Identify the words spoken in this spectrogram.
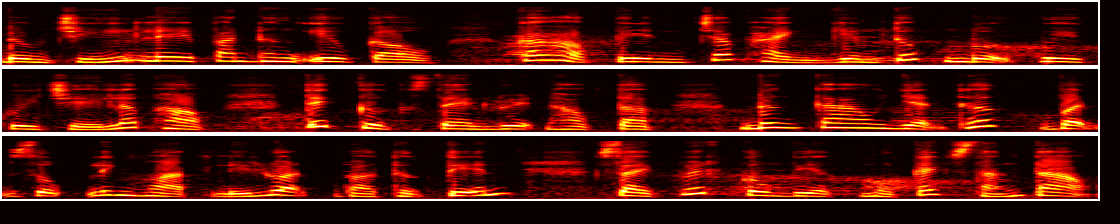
đồng chí Lê Văn Hưng yêu cầu các học viên chấp hành nghiêm túc nội quy quy chế lớp học, tích cực rèn luyện học tập, nâng cao nhận thức, vận dụng linh hoạt lý luận vào thực tiễn, giải quyết công việc một cách sáng tạo,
